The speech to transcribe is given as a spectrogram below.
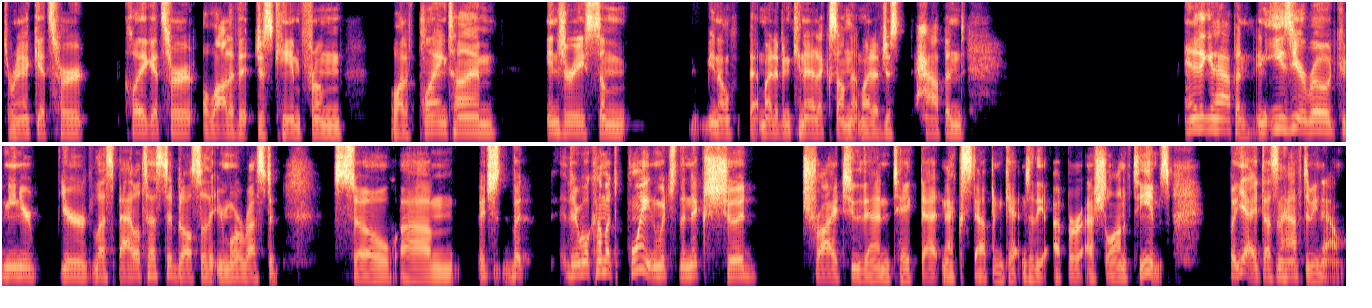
Durant gets hurt, Clay gets hurt. A lot of it just came from a lot of playing time, injury, some, you know, that might have been kinetic, some that might have just happened. Anything can happen. An easier road could mean you're you're less battle tested, but also that you're more rested. So um it's but there will come a point in which the Knicks should try to then take that next step and get into the upper echelon of teams. But yeah, it doesn't have to be now.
